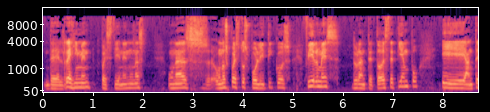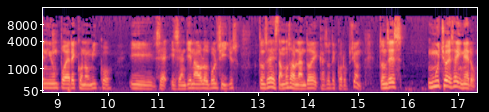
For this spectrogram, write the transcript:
del régimen, pues tienen unas, unas, unos puestos políticos firmes durante todo este tiempo y han tenido un poder económico y se, y se han llenado los bolsillos. Entonces estamos hablando de casos de corrupción. Entonces, mucho de ese dinero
